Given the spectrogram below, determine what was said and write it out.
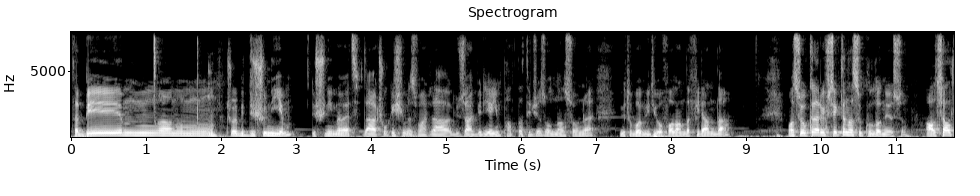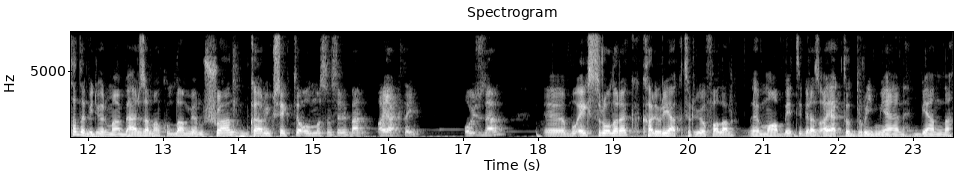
Tabii hmm, şöyle bir düşüneyim. Düşüneyim evet. Daha çok işimiz var. Daha güzel bir yayın patlatacağız. Ondan sonra YouTube'a video falan da filan da. Masayı o kadar yüksekte nasıl kullanıyorsun? Alçalta da biliyorum abi. Her zaman kullanmıyorum. Şu an bu kadar yüksekte olmasının sebebi ben ayaktayım. O yüzden e, bu ekstra olarak kalori yaktırıyor falan e, muhabbeti. Biraz ayakta durayım yani bir anda.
